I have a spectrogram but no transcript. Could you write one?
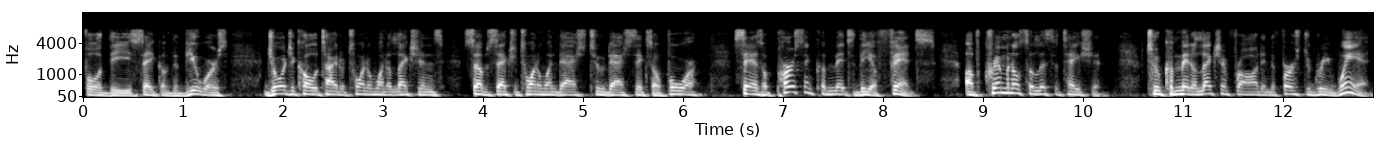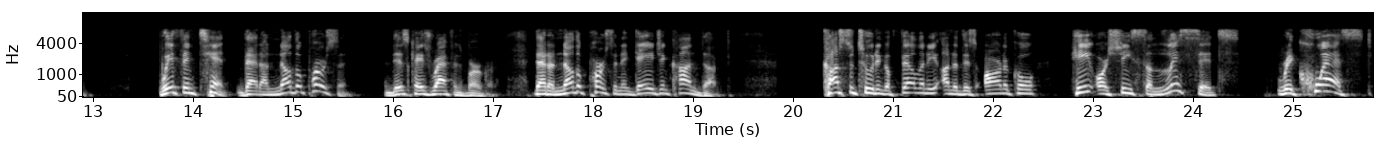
for the sake of the viewers. Georgia Code Title 21 Elections, subsection 21 2 604 says a person commits the offense of criminal solicitation to commit election fraud in the first degree when, with intent that another person, in this case Raffensperger, that another person engage in conduct constituting a felony under this article, he or she solicits, requests,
